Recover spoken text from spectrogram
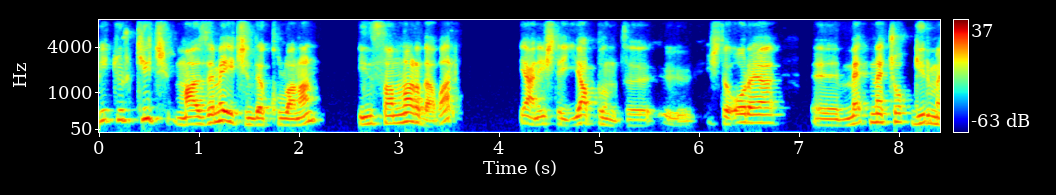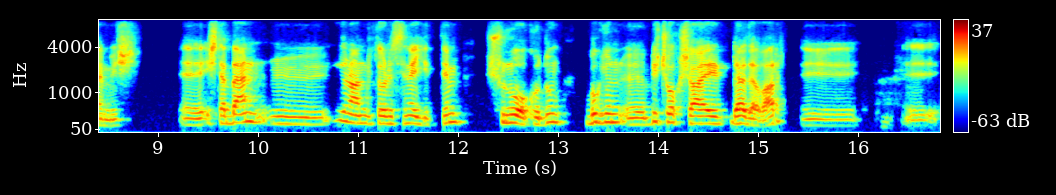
bir tür kiç malzeme içinde kullanan insanlar da var. Yani işte yapıntı, e, işte oraya e, metne çok girmemiş. E, işte ben e, Yunan mitolojisine gittim, şunu okudum. Bugün e, birçok şairde de var. E, e,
